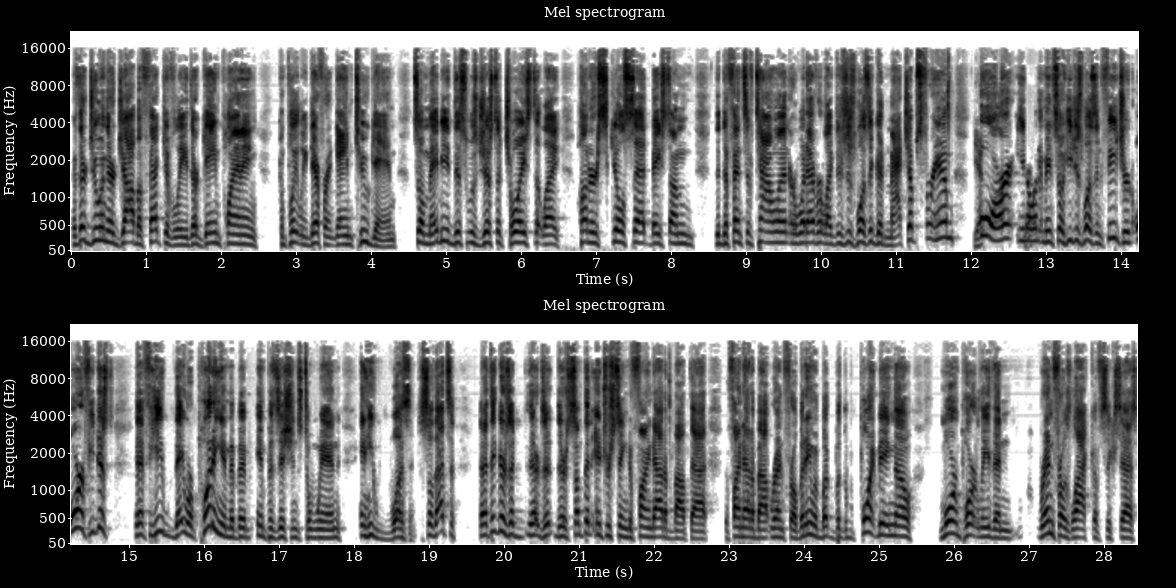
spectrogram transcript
if they're doing their job effectively, they're game planning completely different game to game. So maybe this was just a choice that like Hunter's skill set based on the defensive talent or whatever, like there just wasn't good matchups for him. Yep. Or, you know what I mean? So he just wasn't featured. Or if he just, if he, they were putting him in, positions to win and he wasn't. So that's, I think there's a there's a, there's something interesting to find out about that, to find out about Renfrow. But anyway, but but the point being though, more importantly than Renfrow's lack of success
